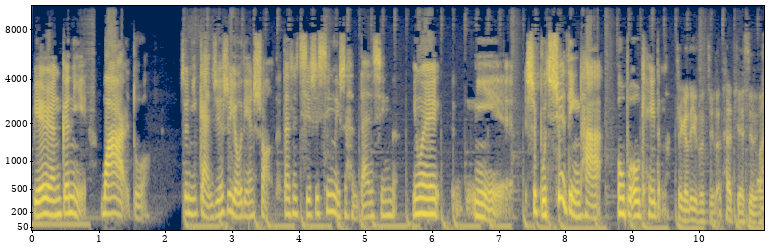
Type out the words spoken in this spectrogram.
别人跟你挖耳朵。就你感觉是有点爽的，但是其实心里是很担心的，因为你是不确定它 O 不 OK 的嘛。这个例子举的太贴心了。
